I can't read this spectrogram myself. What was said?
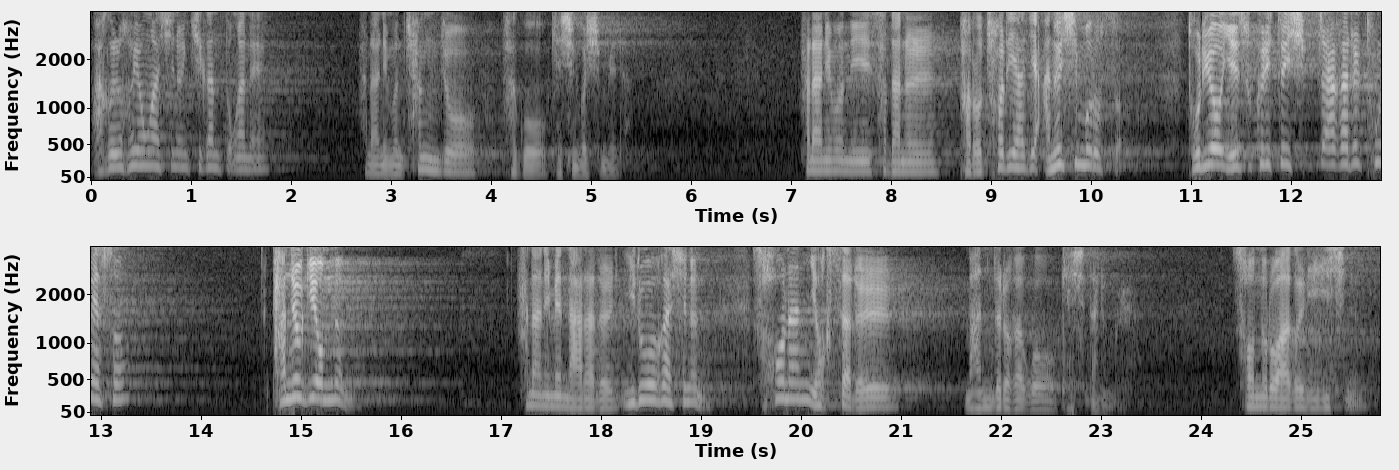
악을 허용하시는 기간 동안에 하나님은 창조하고 계신 것입니다. 하나님은 이 사단을 바로 처리하지 않으심으로써 도리어 예수 그리스도의 십자가를 통해서 반역이 없는 하나님의 나라를 이루어 가시는 선한 역사를 만들어가고 계시다는 거예요. 선으로 악을 이기시는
